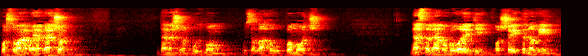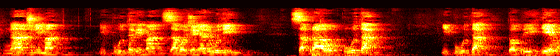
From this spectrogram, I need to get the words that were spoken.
poštovana moja braćo, današnjom budbom uz Allahovu pomoć nastavljamo govoriti o šeitanovim načinima i putevima zavođenja ljudi sa pravog puta i puta dobrih dijela.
